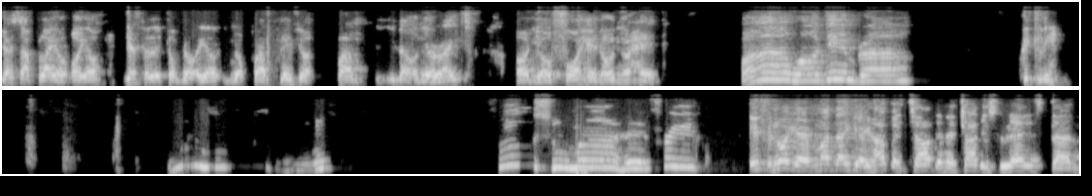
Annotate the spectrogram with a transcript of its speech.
Just apply your oil, just a little of your oil in your palm. Place your palm either on your right, on your forehead, on your head. Quickly. If you know you're a mother here, you have a child, and the child is less than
